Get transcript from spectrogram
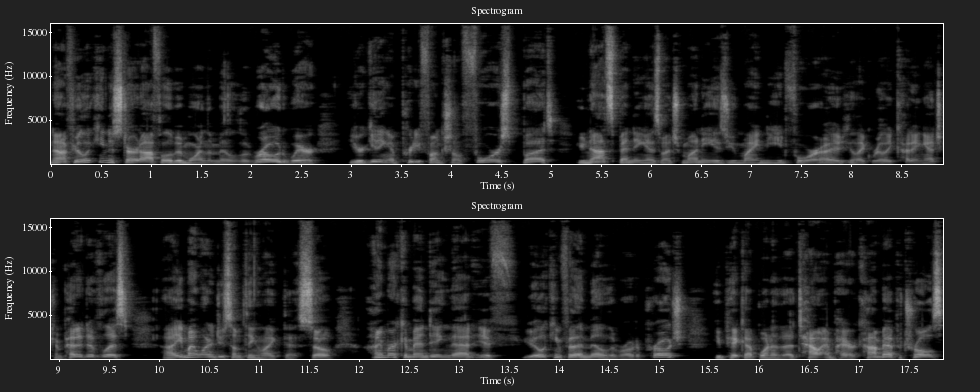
Now, if you're looking to start off a little bit more in the middle of the road where you're getting a pretty functional force, but you're not spending as much money as you might need for a like really cutting edge competitive list, uh, you might want to do something like this. So I'm recommending that if you're looking for that middle of the road approach, you pick up one of the Tau Empire combat patrols.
